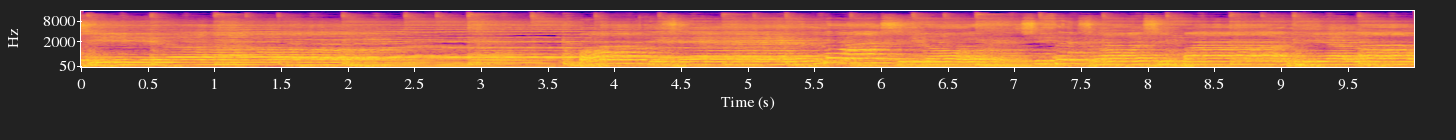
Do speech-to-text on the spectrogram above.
shi ya pa ti che 要陪路西啊。把这些拉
